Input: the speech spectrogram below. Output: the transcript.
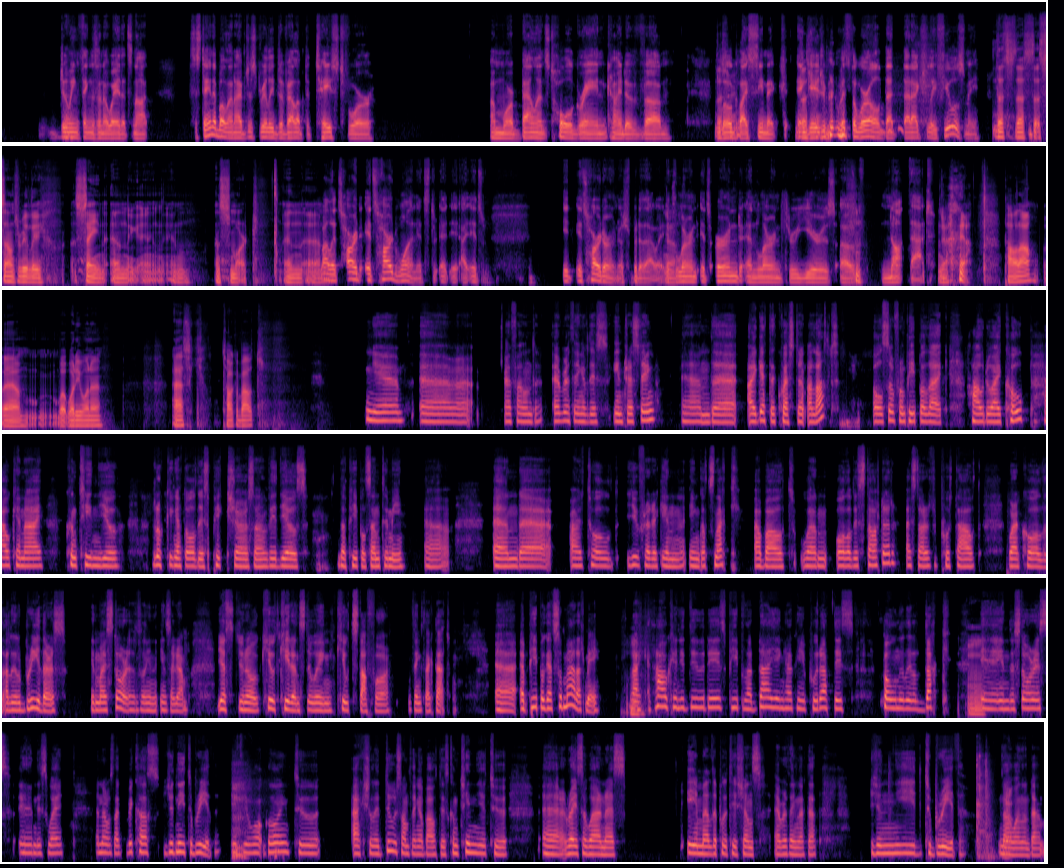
doing things in a way that's not sustainable and i've just really developed a taste for a more balanced whole grain kind of um, That's low right. glycemic That's right. engagement with the world that that actually fuels me That's that's that sounds really sane and and and, and smart. And um, well it's hard it's hard won it's it, it, it's it, it's hard earned i should put it that way it's learned it's earned and learned through years of not that yeah, yeah. Paula, um, what what do you want to ask, talk about? Yeah, uh, I found everything of this interesting, and uh, I get the question a lot, also from people like, "How do I cope? How can I continue looking at all these pictures and videos that people send to me?" Uh, and uh, I told you, Frederick, in in Gott Snack about when all of this started. I started to put out what I called a little breathers in my stories on Instagram just you know cute kittens doing cute stuff or things like that. Uh, and people get so mad at me. Like how can you do this? People are dying. How can you put up this phony little duck Mm. in the stories in this way? And i was like because you need to breathe. If you are going to actually do something about this continue to uh, raise awareness email the politicians everything like that you need to breathe now and then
